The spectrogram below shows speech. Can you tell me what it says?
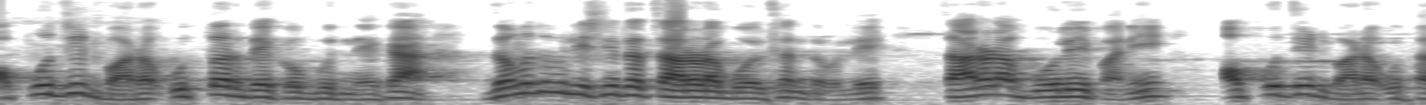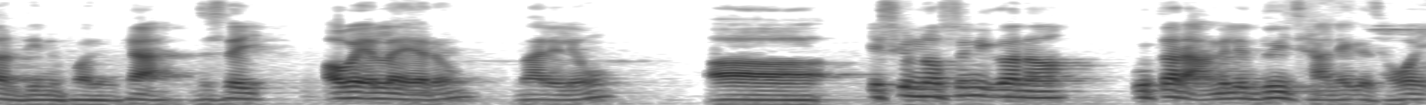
अपोजिट भएर उत्तर दिएको बुझ्ने क्या जब जब लिस्ने त चारवटा बोल्छ नि त उसले चारवटा बोले पनि अपोजिट भएर उत्तर दिनु पऱ्यो क्या? जस्तै अब यसलाई हेरौँ मानिलिउँ। यसको नसुनिकन उत्तर हामीले दुई छानेको छौँ है।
